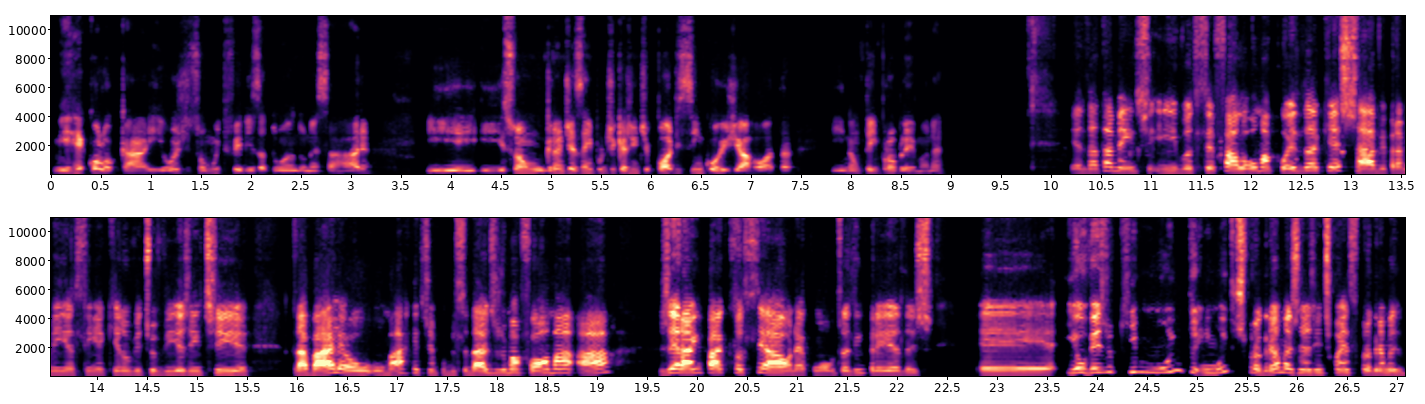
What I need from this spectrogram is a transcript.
me recolocar e hoje sou muito feliz atuando nessa área e, e, isso é um grande exemplo de que a gente pode sim corrigir a rota e não tem problema, né? Exatamente. E você falou uma coisa que é chave para mim, assim, aqui no V2V a gente trabalha o, o marketing, a publicidade de uma forma a gerar impacto social, né, com outras empresas. É, e eu vejo que muito, em muitos programas, né, a gente conhece programas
